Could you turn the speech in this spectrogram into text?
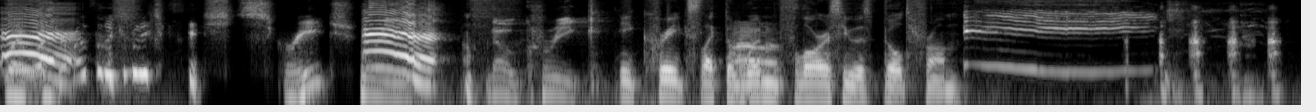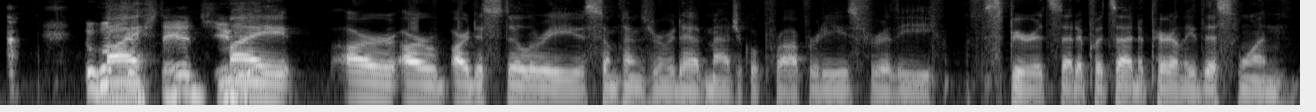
what's your communication? Screech? No, creak. he creaks like the wooden Uh. floors he was built from. Who My- understands you? My our our our distillery is sometimes rumored to have magical properties for the spirits that it puts out, and apparently this one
